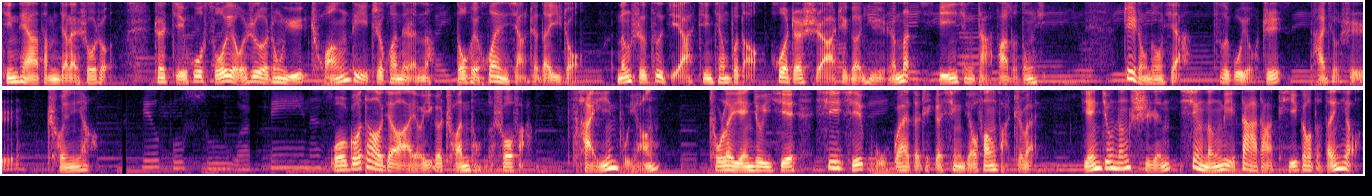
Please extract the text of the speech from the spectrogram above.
今天啊，咱们就来说说这几乎所有热衷于床地之欢的人呢，都会幻想着的一种能使自己啊金枪不倒，或者使啊这个女人们淫性大发的东西。这种东西啊，自古有之，它就是春药。我国道教啊有一个传统的说法，采阴补阳。除了研究一些稀奇古怪的这个性交方法之外，研究能使人性能力大大提高的丹药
